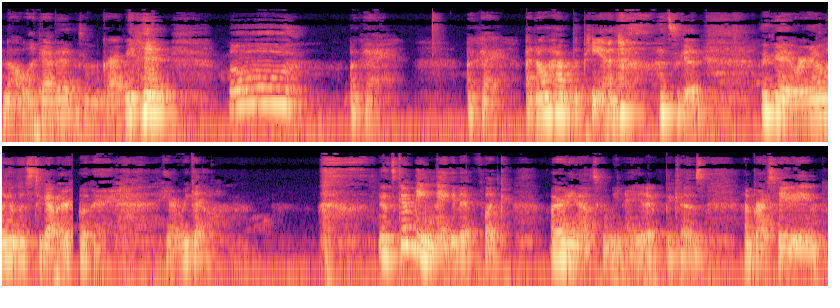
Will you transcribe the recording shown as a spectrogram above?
not look at it, so I'm grabbing it. Oh, okay. Okay, I don't have the pen. That's good. Okay, we're gonna look at this together. Okay, here we go. it's gonna be negative, like I already know it's gonna be negative because I'm breastfeeding.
